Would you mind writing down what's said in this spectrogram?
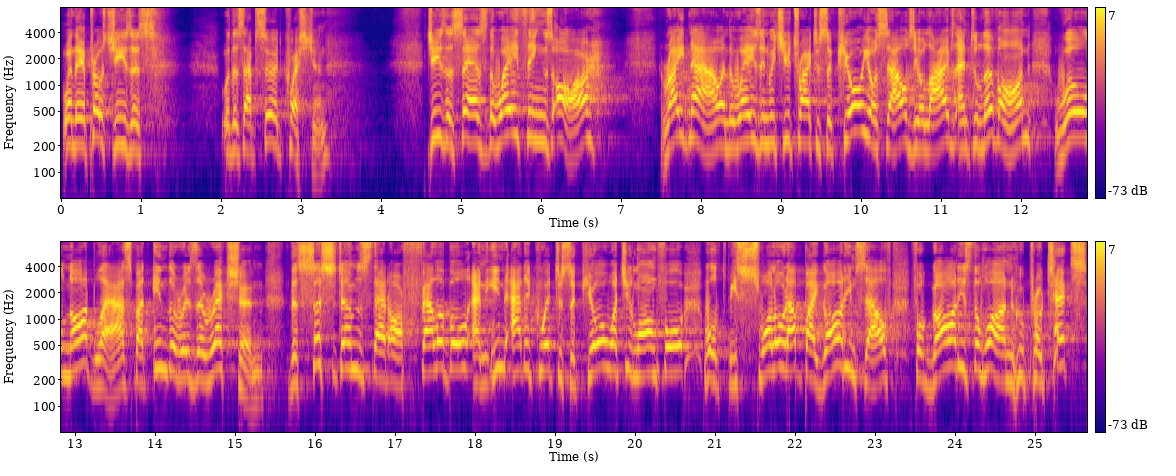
when they approach Jesus with this absurd question, Jesus says, The way things are, right now and the ways in which you try to secure yourselves, your lives, and to live on will not last, but in the resurrection, the systems that are fallible and inadequate to secure what you long for will be swallowed up by God Himself, for God is the one who protects,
